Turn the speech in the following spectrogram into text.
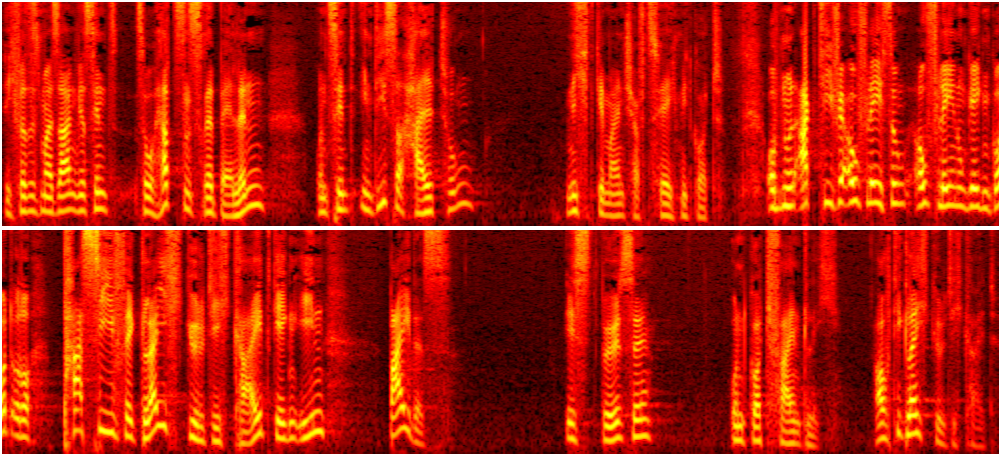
Ich würde es mal sagen, wir sind so Herzensrebellen und sind in dieser Haltung nicht gemeinschaftsfähig mit Gott. Ob nun aktive Auflehnung, Auflehnung gegen Gott oder passive Gleichgültigkeit gegen ihn, beides ist böse und gottfeindlich. Auch die Gleichgültigkeit.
